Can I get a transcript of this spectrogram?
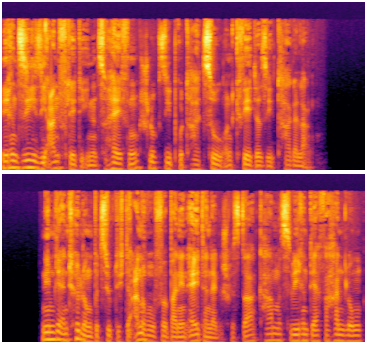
Während sie sie anflehte, ihnen zu helfen, schlug sie brutal zu und quälte sie tagelang. Neben der Enthüllung bezüglich der Anrufe bei den Eltern der Geschwister kam es während der Verhandlung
